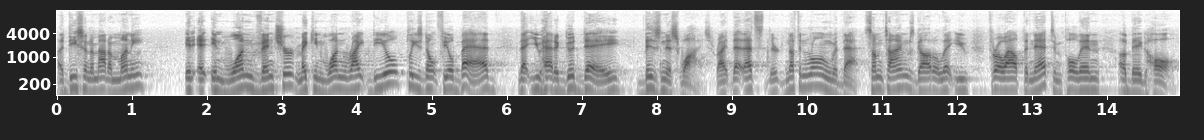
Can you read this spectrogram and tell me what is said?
a decent amount of money in, in one venture, making one right deal, please don't feel bad that you had a good day business wise, right? That, that's, there's nothing wrong with that. Sometimes God will let you throw out the net and pull in a big haul.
